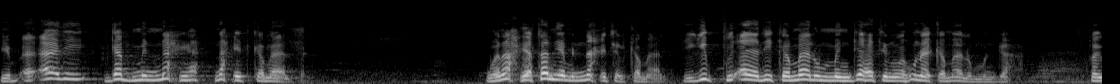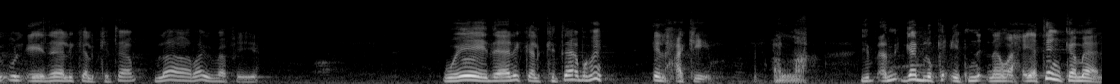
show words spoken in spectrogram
يبقى ادي جاب من ناحية ناحية كمال. وناحية تانية من ناحية الكمال. يجيب في الايه دي كمال من جهة وهنا كمال من جهة. فيقول إيه ذلك الكتاب؟ لا ريب فيه. وإيه ذلك الكتاب؟ هي الحكيم. الله. يبقى جاب له نواحيتين كمال.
